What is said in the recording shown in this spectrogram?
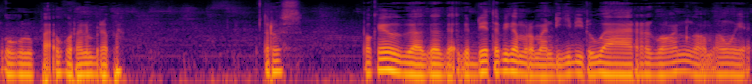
gue lupa ukurannya berapa. Terus pokoknya agak-agak gede tapi kamar mandi di luar gue kan nggak mau ya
